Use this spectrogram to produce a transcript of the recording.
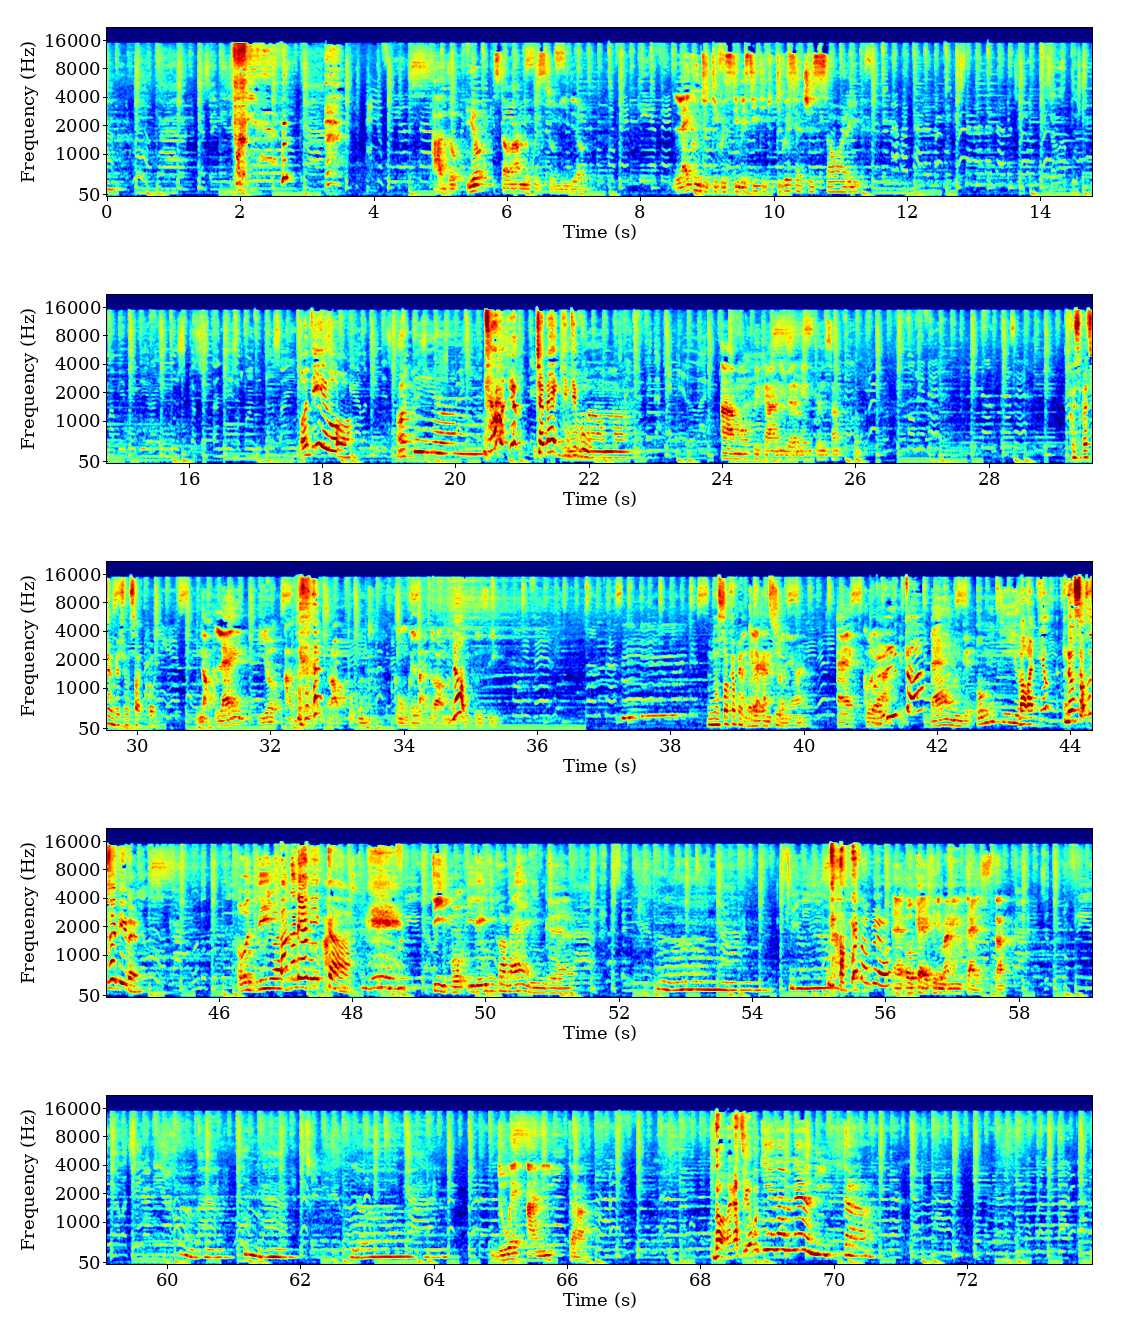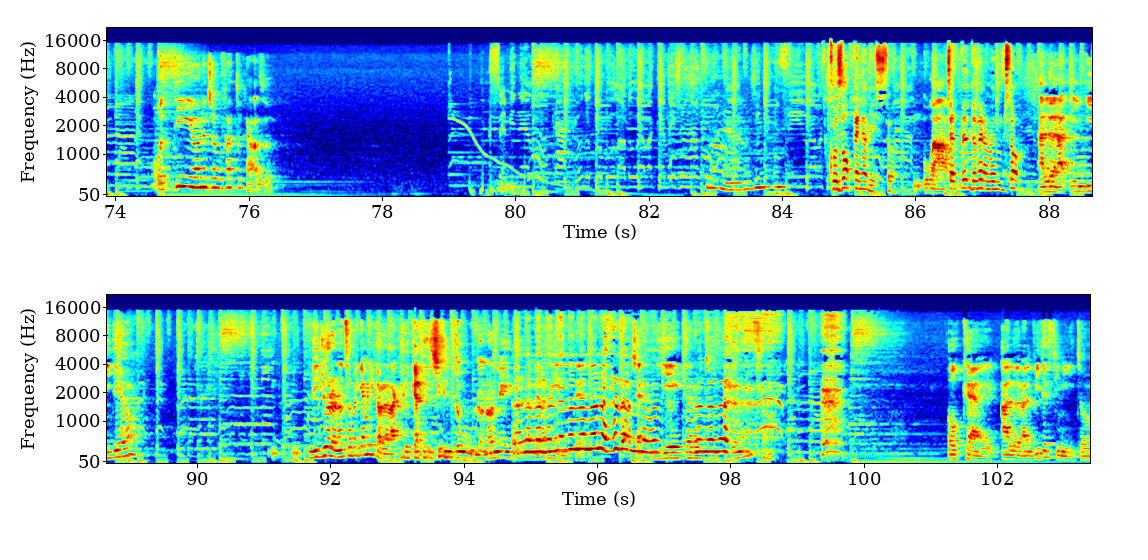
Ado, io sto amando questo video. Lei con tutti questi vestiti, tutti questi accessori. Oddio! Oddio. C'è Bang in tv. Mamma. Amo quei cani veramente un sacco. Questo pezzo mi piace un sacco. No, lei io adoro troppo con, con quella gomma No. così. Non sto capendo. Anche la canzone, eh? Eccola. Guarda. Bang. Oh mio dio. No, ma io non so cosa dire. Oddio. Ma non è Anitta! Ah, tipo, identico a Bang. No, davvero. Eh, ok, ti rimane in testa. Due Anitta. No, ragazzi, no, non è Anitta. Oddio, non ci avevo fatto caso. Cosa ho appena visto? Wow. Cioè, davvero non so. Allora, il video... Vi giuro, non so perché mi ricorda la carica dei 101, non ne ho idea, veramente. Cioè, dietro, tutto, non so. Ok, allora, il video è finito.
